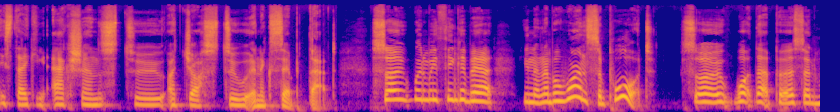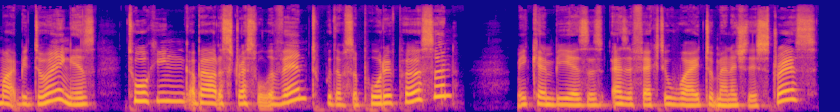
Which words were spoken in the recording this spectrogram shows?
is taking actions to adjust to and accept that. So when we think about, you know, number one, support. So what that person might be doing is talking about a stressful event with a supportive person. It can be as a, as effective way to manage their stress.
